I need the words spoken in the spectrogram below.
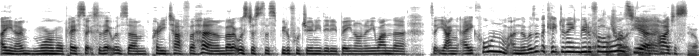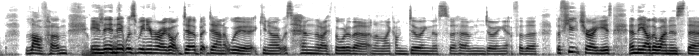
Uh, you know, more and more plastic. So that was um, pretty tough for him. But it was just this beautiful journey that he'd been on, and he won the is it Young Acorn and was it the Keep Dunedin Beautiful Yeah, Awards. right, Yeah, yeah. I just Yeah. love him. and and that was whenever I got a bit down at work. You know, it was him that I thought about, and I'm like, I'm doing this for him and doing it for the the future, I guess. And the other one is the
